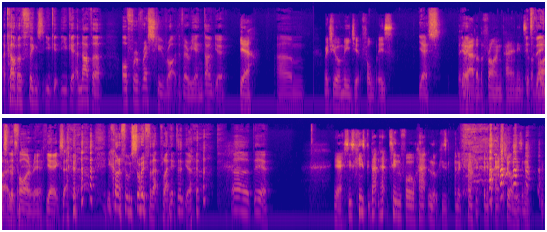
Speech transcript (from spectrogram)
a couple of things that you get you get another offer of rescue right at the very end, don't you? Yeah, Um, which your immediate fault is yes, they're out of the frying pan into, into the, fire. into the fire here. Yeah, exactly. you kind of feel sorry for that planet, don't you? oh dear. Yes, he's, he's that that tinfoil hat look is going to going to catch on, isn't it?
